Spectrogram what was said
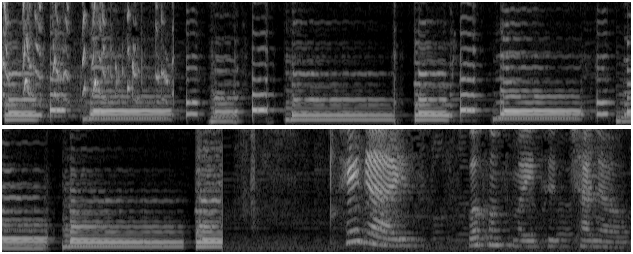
hey guys welcome to my youtube channel.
